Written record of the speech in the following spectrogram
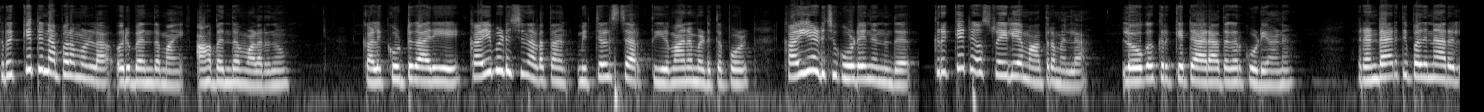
ക്രിക്കറ്റിനപ്പുറമുള്ള ഒരു ബന്ധമായി ആ ബന്ധം വളർന്നു. കളിക്കൂട്ടുകാരിയെ കൈപിടിച്ച് നടത്താൻ മിറ്റൽ സ്റ്റാർക്ക് തീരുമാനമെടുത്തപ്പോൾ കൈയടിച്ചു കൂടെ നിന്നത് ക്രിക്കറ്റ് ഓസ്ട്രേലിയ മാത്രമല്ല ലോക ക്രിക്കറ്റ് ആരാധകർ കൂടിയാണ്. രണ്ടായിരത്തി പതിനാറിൽ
